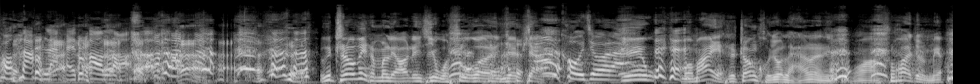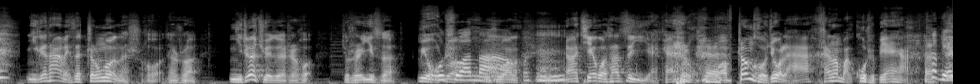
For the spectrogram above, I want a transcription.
从哪儿来的了。我知道为什么聊这期我受过的那些骗？张口就来。因为我妈也是张口就来了那种啊，说话就是没有。你跟她每次争论的时候，她说你这绝对是后就是意思谬胡说呢胡说呢。嗯然后结果他自己也开始胡说，张口就来，还能把故事编下来。特别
